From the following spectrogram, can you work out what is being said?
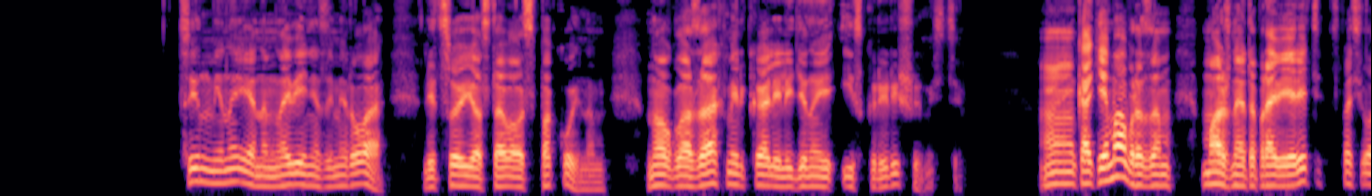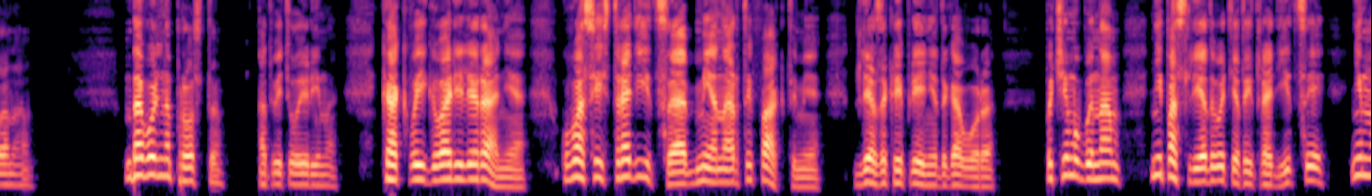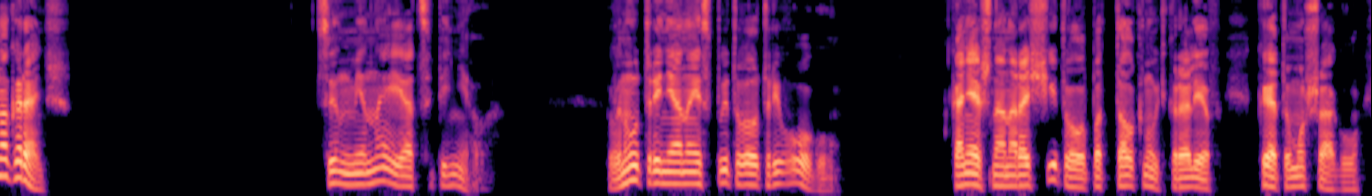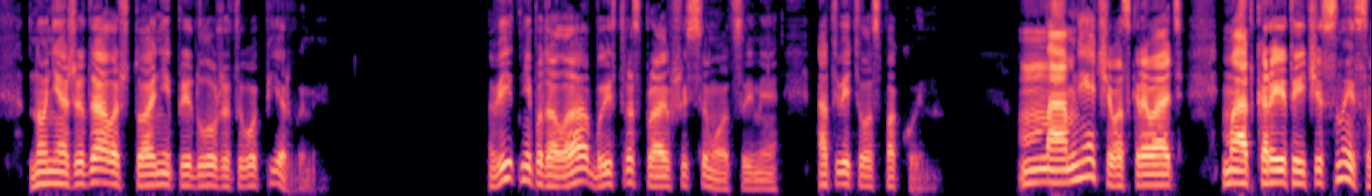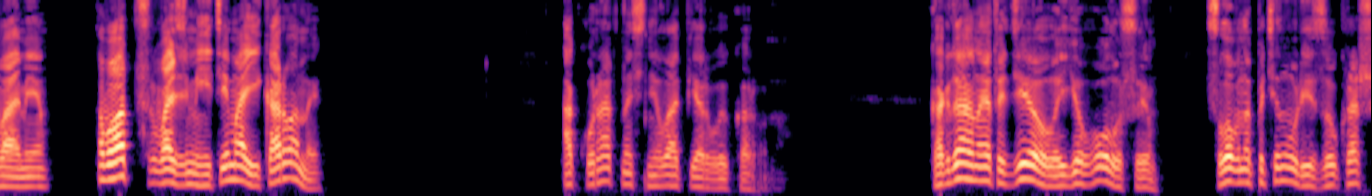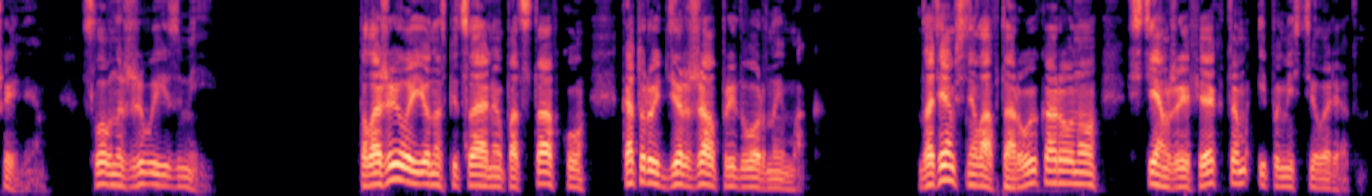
Цин Минея на мгновение замерла, лицо ее оставалось спокойным, но в глазах мелькали ледяные искры решимости. «Каким образом можно это проверить?» — спросила она. «Довольно просто», — ответила Ирина. «Как вы и говорили ранее, у вас есть традиция обмена артефактами для закрепления договора. Почему бы нам не последовать этой традиции немного раньше?» Цин Минея оцепенела. Внутренне она испытывала тревогу. Конечно, она рассчитывала подтолкнуть королев к этому шагу, но не ожидала, что они предложат его первыми. Вид не подала, быстро справившись с эмоциями, ответила спокойно. «Нам нечего скрывать, мы открыты и честны с вами. Вот, возьмите мои короны» аккуратно сняла первую корону. Когда она это делала, ее волосы словно потянулись за украшением, словно живые змеи. Положила ее на специальную подставку, которую держал придворный маг. Затем сняла вторую корону с тем же эффектом и поместила рядом.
